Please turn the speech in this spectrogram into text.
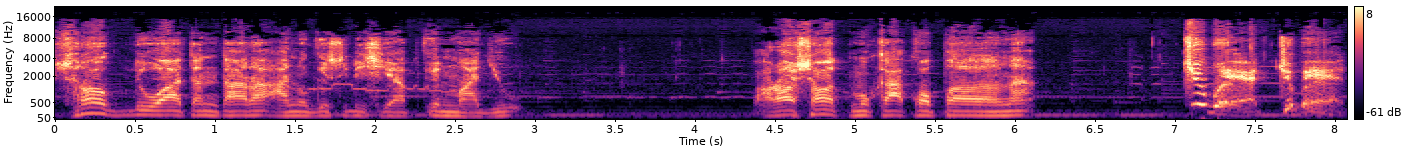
Srog dua tentara anuges disiapkan maju. Parosot muka kopelnak cubet cubet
